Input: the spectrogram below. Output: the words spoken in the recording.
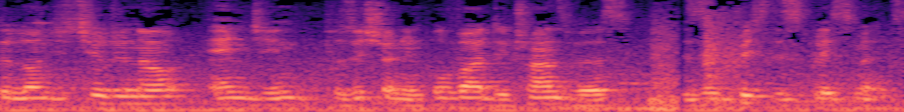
the longitudinal engine positioning over the transverse is increased displacement.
